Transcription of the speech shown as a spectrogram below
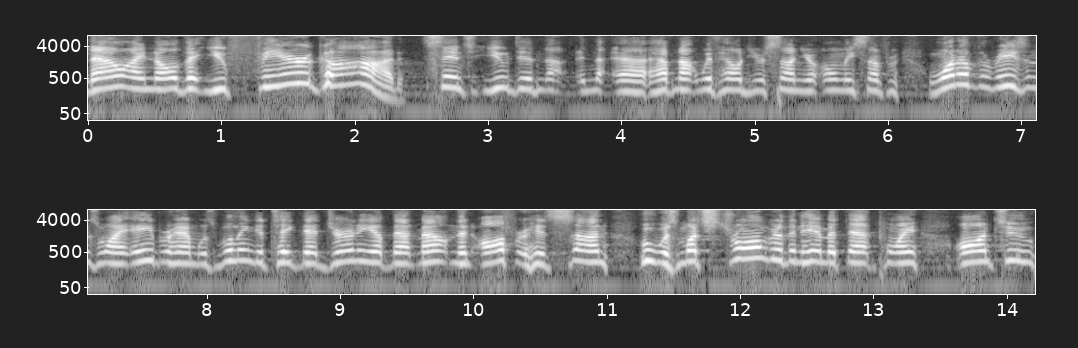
now I know that you fear God, since you did not uh, have not withheld your son, your only son, from one of the reasons why Abraham was willing to take that journey up that mountain and offer his son, who was much stronger than him at that point, onto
